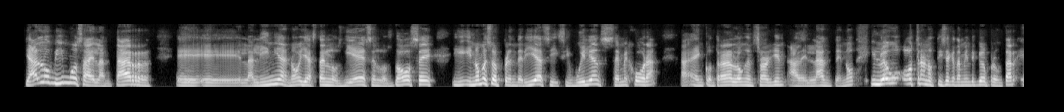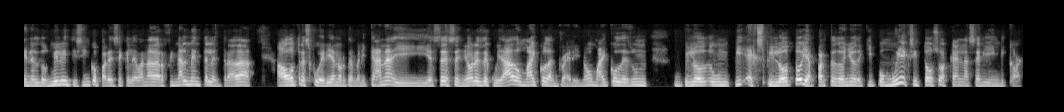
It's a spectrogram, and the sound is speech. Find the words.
ya lo vimos adelantar eh, eh, la línea, ¿no? Ya está en los 10, en los 12, y, y no me sorprendería si, si Williams se mejora, a encontrar a Logan Sargent adelante, ¿no? Y luego otra noticia que también te quiero preguntar, en el 2025 parece que le van a dar finalmente la entrada a otra escudería norteamericana y ese señor es de cuidado, Michael Andretti, ¿no? Michael es un, un, piloto, un ex piloto y aparte dueño de equipo muy exitoso acá en la serie IndyCar.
